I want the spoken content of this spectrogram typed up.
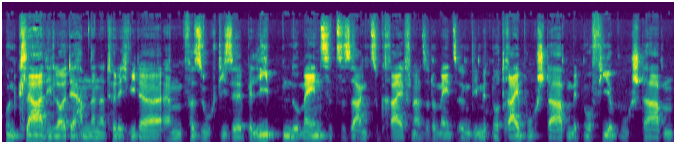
Und klar, die Leute haben dann natürlich wieder ähm, versucht, diese beliebten Domains sozusagen zu greifen, also Domains irgendwie mit nur drei Buchstaben, mit nur vier Buchstaben,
